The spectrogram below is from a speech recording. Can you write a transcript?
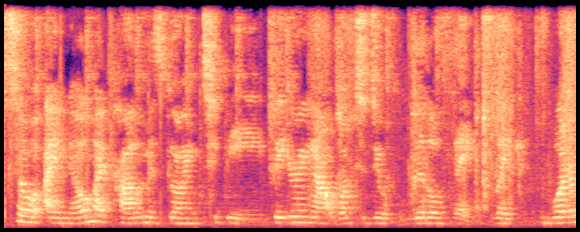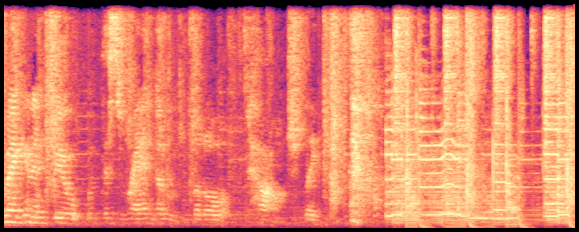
So I know my problem is going to be figuring out what to do with little things. Like, what am I gonna do with this random little pouch? Like,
